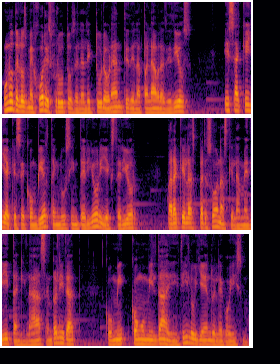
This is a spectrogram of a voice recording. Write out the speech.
Uno de los mejores frutos de la lectura orante de la palabra de Dios es aquella que se convierte en luz interior y exterior para que las personas que la meditan y la hacen realidad con humildad y diluyendo el egoísmo.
